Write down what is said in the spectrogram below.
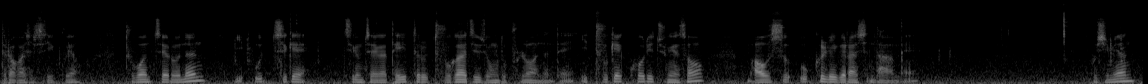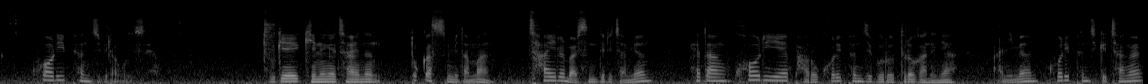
들어가실 수 있고요. 두 번째로는 이 우측에 지금 제가 데이터를 두 가지 정도 불러왔는데 이 두 개 쿼리 중에서 마우스 우클릭을 하신 다음에 보시면 쿼리 편집이라고 있어요. 두 개의 기능의 차이는 똑같습니다만 차이를 말씀드리자면 해당 쿼리에 바로 쿼리 편집으로 들어가느냐 아니면 쿼리 편집기 창을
